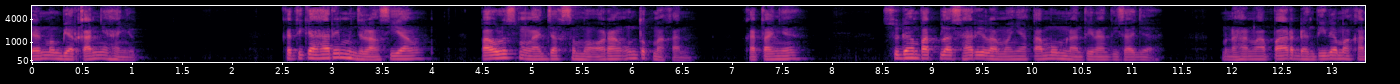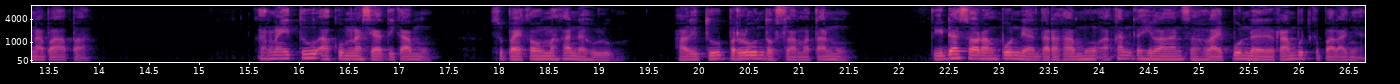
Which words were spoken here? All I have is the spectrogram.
dan membiarkannya hanyut. Ketika hari menjelang siang, Paulus mengajak semua orang untuk makan. Katanya, sudah 14 hari lamanya kamu menanti-nanti saja, menahan lapar dan tidak makan apa-apa. Karena itu aku menasihati kamu, supaya kamu makan dahulu. Hal itu perlu untuk selamatan Tidak seorang pun di antara kamu akan kehilangan sehelai pun dari rambut kepalanya.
